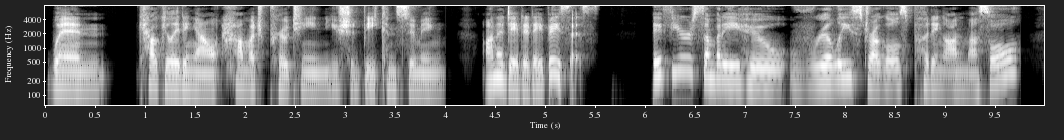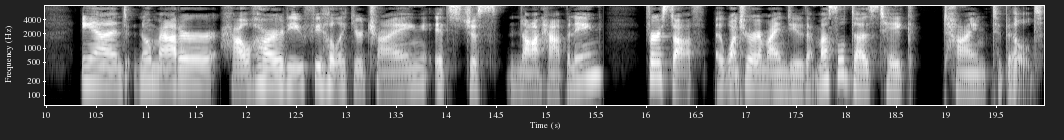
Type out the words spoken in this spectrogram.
when calculating out how much protein you should be consuming on a day to day basis. If you're somebody who really struggles putting on muscle, and no matter how hard you feel like you're trying, it's just not happening. First off, I want to remind you that muscle does take time to build.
